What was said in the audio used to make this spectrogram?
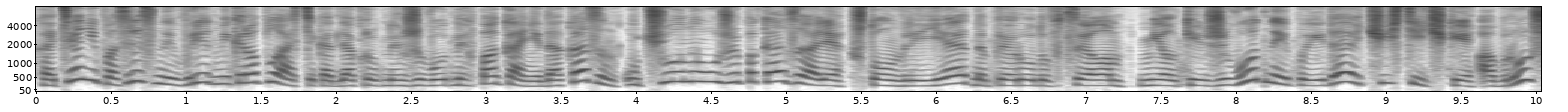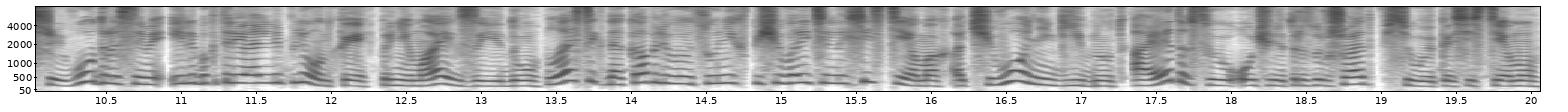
Хотя непосредственный вред микропластика для крупных животных пока не доказан, ученые уже показали, что он влияет на природу в целом. Мелкие животные поедают частички, обросшие водорослями или бактериальной пленкой, принимая их за еду. Пластик накапливается у них в пищеварительных системах, от чего они гибнут, а это, в свою очередь, разрушает всю экосистему.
